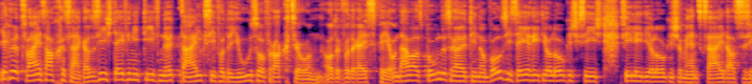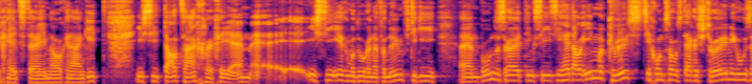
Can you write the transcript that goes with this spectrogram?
Ich würde zwei Sachen sagen. Also sie ist definitiv nicht Teil von der JUSO-Fraktion oder von der SP. Und auch als Bundesrätin, obwohl sie sehr ideologisch war, viel ideologischer, wir haben es gesagt, als sie sich jetzt äh, im Nachhinein gibt, ist sie tatsächlich, ähm, äh, ist sie irgendwo durch eine vernünftige ähm, Bundesrätin gewesen. Sie hat auch immer gewusst, sie kommt so aus dieser Strömung raus,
